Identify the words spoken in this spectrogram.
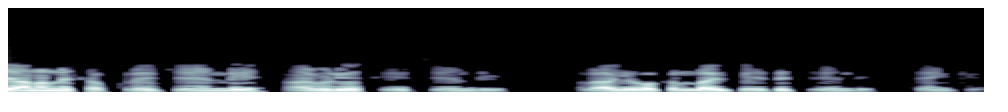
ఛానల్ని సబ్స్క్రైబ్ చేయండి. నా వీడియో షేర్ చేయండి. అలాగే ఒక లైక్ అయితే చేయండి. థ్యాంక్ యూ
